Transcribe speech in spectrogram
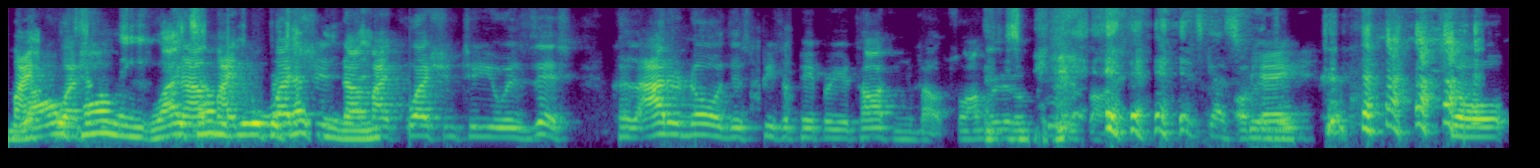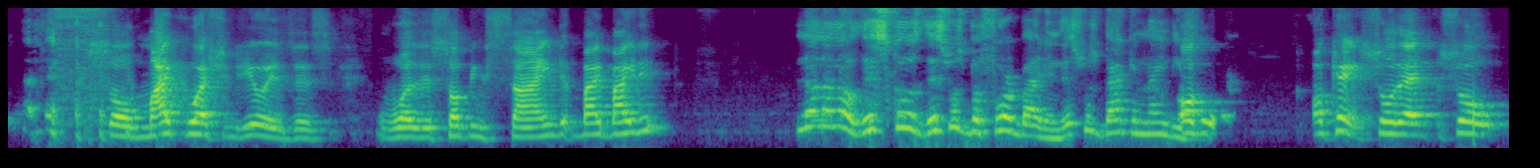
My why question, tell me? Why now tell my me? Question, now, my question to you is this: because I don't know this piece of paper you're talking about, so I'm a little curious on it. it's got okay. so, so my question to you is: This was it something signed by Biden? No, no, no. This goes. This was before Biden. This was back in '94. Oh, okay, so that so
